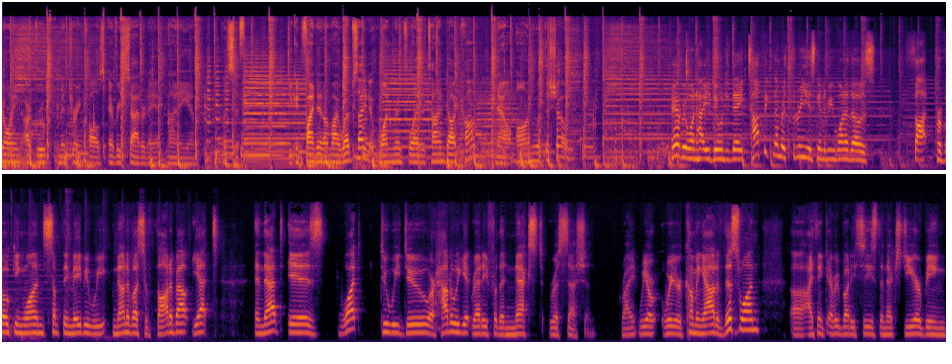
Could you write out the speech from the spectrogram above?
join our group mentoring calls every Saturday at 9 a.m. Pacific. You can find it on my website at onerentalatatime.com. Now on with the show. Hey everyone, how you doing today? Topic number three is going to be one of those thought-provoking ones, something maybe we none of us have thought about yet, and that is what do we do or how do we get ready for the next recession? Right? We are we are coming out of this one. Uh, I think everybody sees the next year being,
